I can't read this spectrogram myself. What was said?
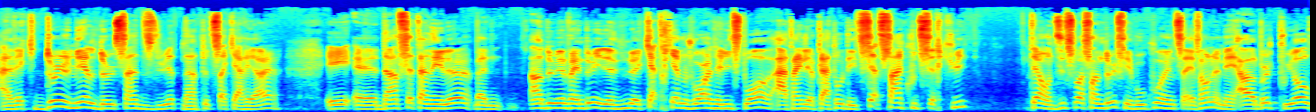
avec 2218 dans toute sa carrière. Et euh, dans cette année-là, ben, en 2022, il est devenu le quatrième joueur de l'histoire à atteindre le plateau des 700 coups de circuit. Tu sais, on dit 62, c'est beaucoup en une saison, là, mais Albert Pujols,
